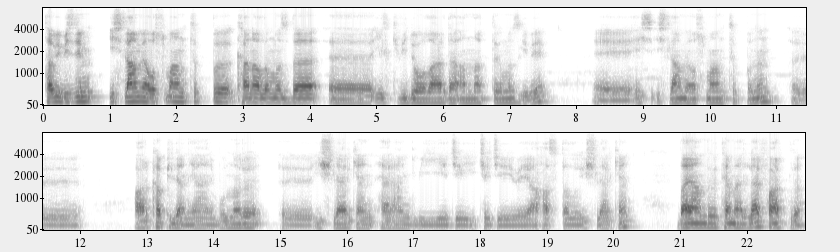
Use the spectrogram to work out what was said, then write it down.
Tabi bizim İslam ve Osmanlı tıbbı kanalımızda e, ilk videolarda anlattığımız gibi e, İslam ve Osmanlı tıbbının e, arka planı yani bunları e, işlerken herhangi bir yiyeceği, içeceği veya hastalığı işlerken dayandığı temeller farklı.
